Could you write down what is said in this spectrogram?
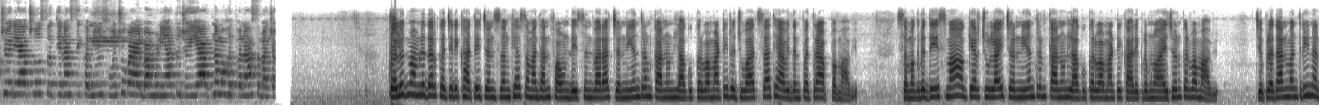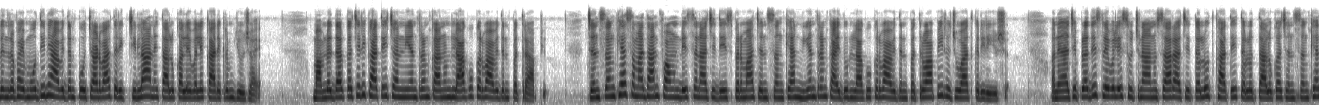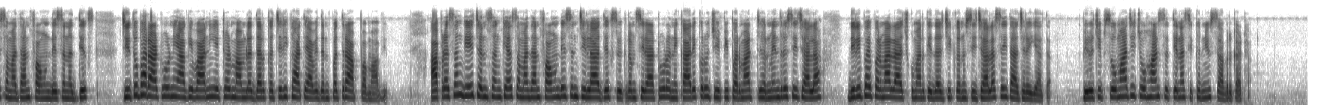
સત્યના શિખર ન્યૂઝ. હું છું પાયલ બામભણિયા તો જોઈએ આજના મહત્વના સમાચાર. તલોદ મામલતદાર કચેરી ખાતે જનસંખ્યા સમાધાન ફાઉન્ડેશન દ્વારા જન નિયંત્રણ કાનૂન લાગુ કરવા માટે રજૂઆત સાથે આવેદનપત્ર આપવામાં આવ્યું. સમગ્ર દેશમાં અગિયાર જુલાઈ જન નિયંત્રણ કાનૂન લાગુ કરવા માટે કાર્યક્રમનું આયોજન કરવામાં આવ્યું. જે પ્રધાનમંત્રી નરેન્દ્રભાઈ મોદીને આવેદન પહોંચાડવા, દરેક જિલ્લા અને તાલુકા લેવલે કાર્યક્રમ યોજાયા. મામલતદાર કચેરી ખાતે જન નિયંત્રણ કાનૂન લાગુ કરવા આવેદનપત્ર આપ્યું. જનસંખ્યા સમાધાન ફાઉન્ડેશન આજે દેશભરમાં જનસંખ્યા નિયંત્રણ કાયદો લાગુ કરવા આવેદનપત્રો આપી રજૂઆત કરી રહ્યું છે. અને આજે પ્રદેશ લેવલે સૂચના અનુસાર આજે તલોદ ખાતે તલોદ તાલુકા જનસંખ્યા સમાધાન ફાઉન્ડેશન અધ્યક્ષ જીતુભા રાઠોડની આગેવાની હેઠળ મામલતદાર કચેરી ખાતે આવેદનપત્ર આપવામાં આવ્યું. આ પ્રસંગે જનસંખ્યા સમાધાન ફાઉન્ડેશન જિલ્લા અધ્યક્ષ વિક્રમસિંહ રાઠોડ અને કાર્યકરો જેપી પરમાર, ધર્મેન્દ્રસિંહ ઝાલા, દિલીપભાઈ પરમાર, રાજકુમાર કે દરજી કનુસિંહ ઝાલા સહિત હાજર રહ્યા હતા. બ્યુરો ચીફ સોમાજી ચૌહાણ, સત્યના શિખર ન્યૂઝ સાબરકાંઠા.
